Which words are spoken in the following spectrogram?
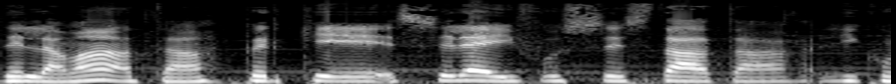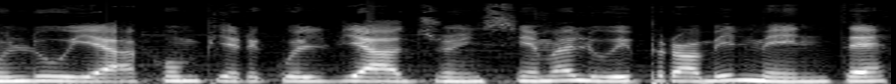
dell'amata, perché se lei fosse stata lì con lui a compiere quel viaggio insieme a lui, probabilmente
